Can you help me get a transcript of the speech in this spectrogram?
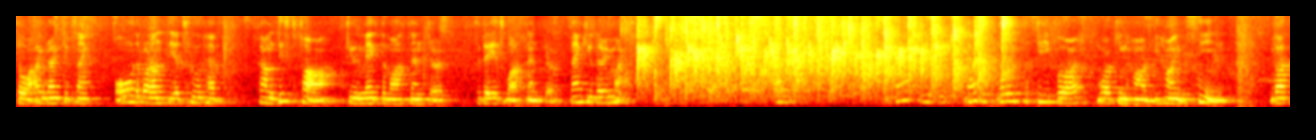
So I would like to thank all the volunteers who have come this far to make the WAH Center today's WAH Center. Thank you very much. People are working hard behind the scene. But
